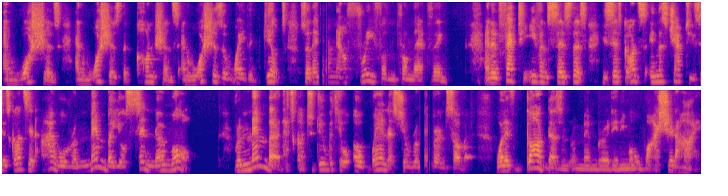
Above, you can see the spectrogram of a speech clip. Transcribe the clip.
and washes and washes the conscience and washes away the guilt so they are now free from, from that thing. And in fact, he even says this. He says, God's in this chapter, he says, God said, I will remember your sin no more. Remember, that's got to do with your awareness, your remembrance of it. Well, if God doesn't remember it anymore, why should I?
